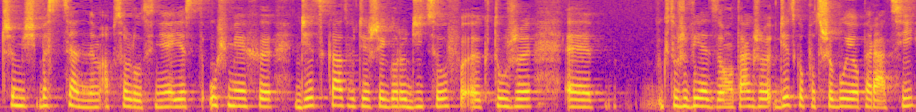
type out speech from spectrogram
czymś bezcennym absolutnie jest uśmiech y, dziecka, tudzież jego rodziców, którzy, e, którzy wiedzą, tak, że dziecko potrzebuje operacji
